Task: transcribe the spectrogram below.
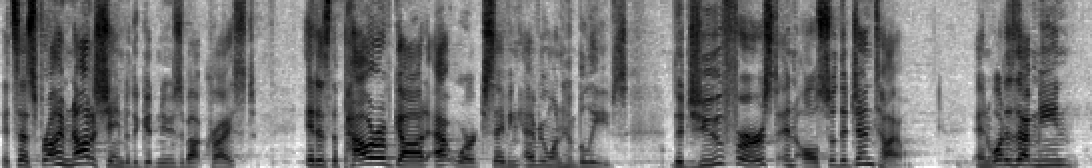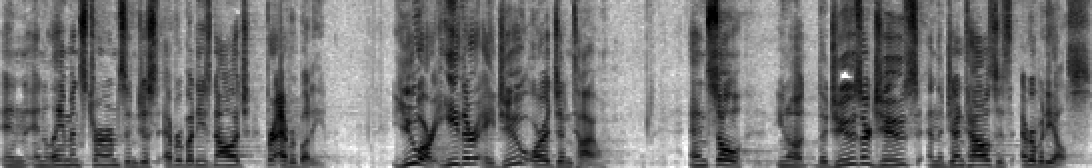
It says, For I am not ashamed of the good news about Christ. It is the power of God at work, saving everyone who believes the Jew first and also the Gentile. And what does that mean in, in layman's terms and just everybody's knowledge? For everybody. You are either a Jew or a Gentile. And so, you know, the Jews are Jews and the Gentiles is everybody else.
